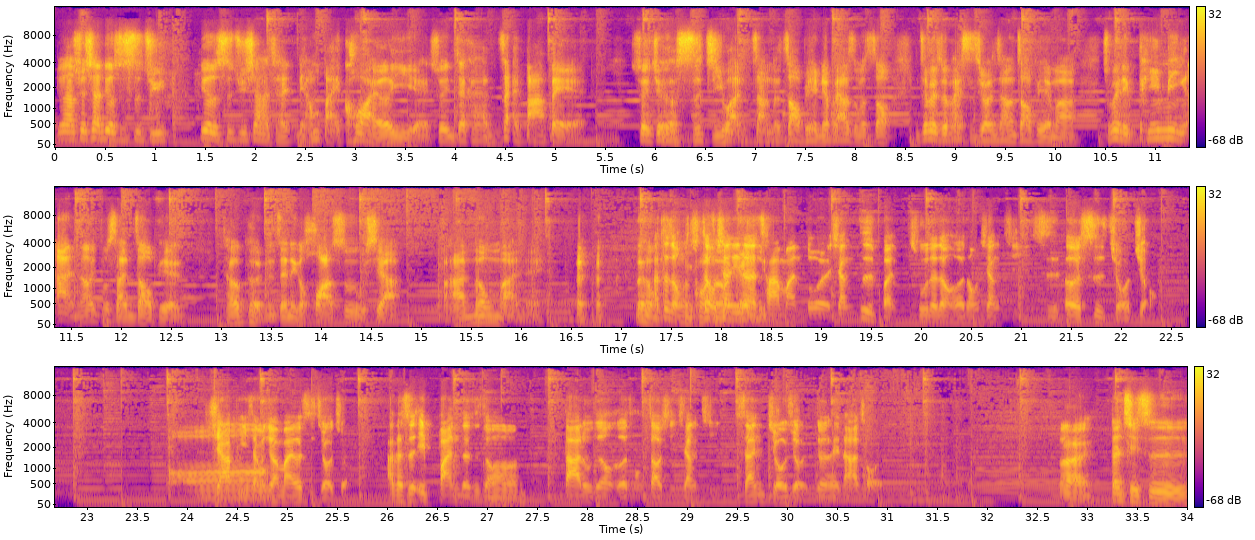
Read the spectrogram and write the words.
对啊，所以现在六十四 G，六十四 G 现在才两百块而已哎，所以你再看看再八倍哎，所以就有十几万张的照片，你要拍到什么时候？你这辈子会拍十几万张的照片吗？除非你拼命按，然后不删照片，才有可能在那个话术下把它弄满哎。那、啊、这种这种相机真的差蛮多的，像日本出的这种儿童相机是二四九九，哦，虾皮上面就要卖二四九九，啊，可是一般的这种大陆这种儿童造型相机三九九你就可以拿走了。对，但其实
